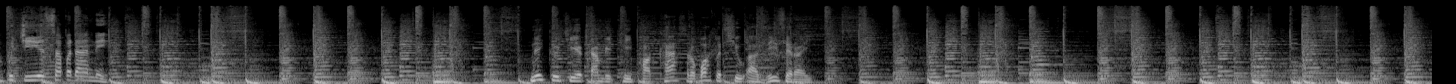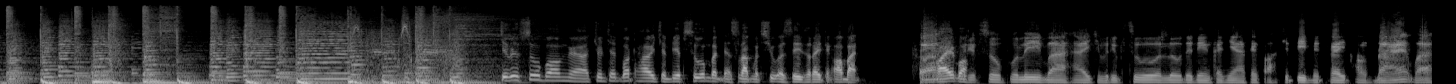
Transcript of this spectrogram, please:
កម្ពុជាសប្តាហ៍នេះនេះគឺជាកម្មវិធី podcast របស់ Vuthu Azizi Serai ជម្រាបសួរបងជនចិត្តបុតហើយជម្រាបសួរមិត្តអ្នកស្ដាប់ Vuthu Azizi Serai ទាំងអស់បាទ បាទជម្រាបសួរពូលីបាទហើយជម្រាបសួរលោកនាងកញ្ញាទាំងអស់ជាទីមេត្រីផងដែរបាទ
